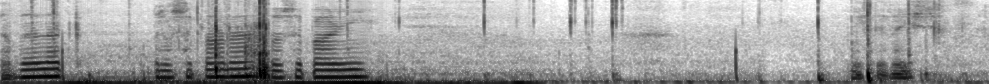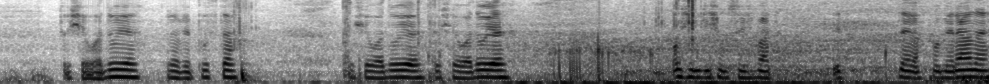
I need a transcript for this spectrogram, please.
Kabelek. Proszę pana, proszę pani. Nie chcę wejść. Tu się ładuje, prawie pusta. Tu się ładuje, tu się ładuje. 86 W jest teraz pobierane.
